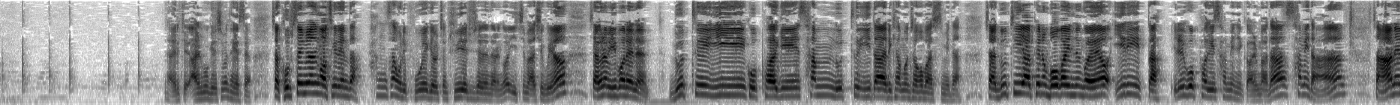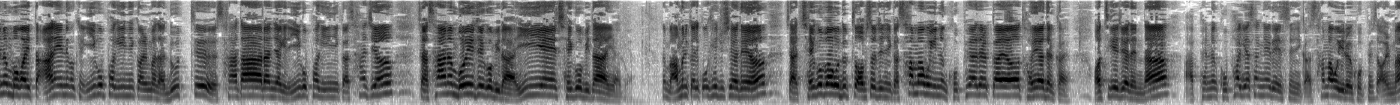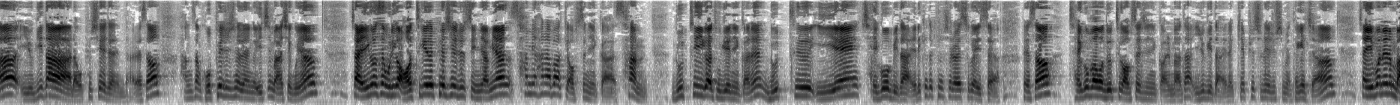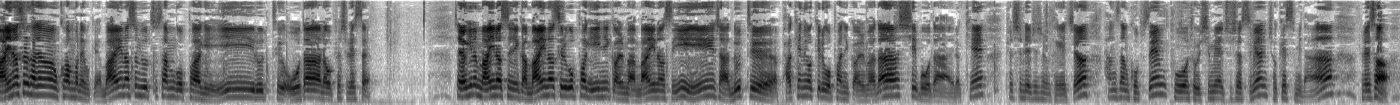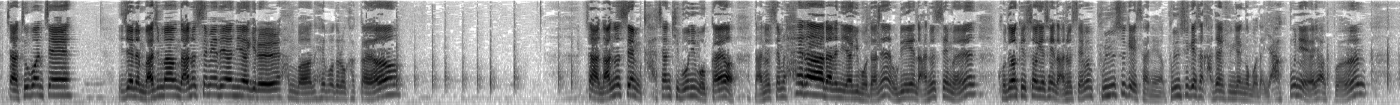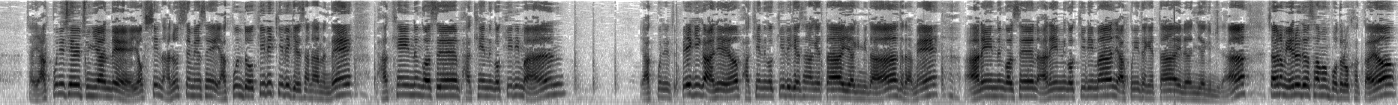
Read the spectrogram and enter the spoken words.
자, 이렇게 알고 계시면 되겠어요. 자, 곱셈이라는 건 어떻게 된다? 항상 우리 부호의 결정 주의해 주셔야 된다는 거 잊지 마시고요. 자, 그럼 이번에는 루트 2 곱하기 3 루트 2다 이렇게 한번 적어봤습니다. 자, 루트 2 앞에는 뭐가 있는 거예요? 1이 있다. 1 곱하기 3이니까 얼마다? 3이다. 자, 안에는 뭐가 있다? 안에 있는 거2 곱하기 2니까 얼마다? 루트 4다라는 이야기죠. 2 곱하기 2니까 4죠? 자, 4는 뭐의 제곱이다? 2의 제곱이다 이야기예요. 그럼 마무리까지 꼭 해주셔야 돼요. 자, 제곱하고 루트 없어지니까 3하고 2는 곱해야 될까요? 더해야 될까요? 어떻게 해줘야 된다? 앞에는 곱하기가 상례되어 있으니까 3하고 2를 곱해서 얼마? 6이다 라고 표시해줘야 된다. 그래서 항상 곱해주셔야 되는 거 잊지 마시고요. 자, 이것은 우리가 어떻게 표시해 줄 수 있냐면 3이 하나밖에 없으니까 3, 루트 2가 두 개니까는 루트 2의 제곱이다. 이렇게도 표시를 할 수가 있어요. 그래서 제곱하고 루트가 없어지니까 얼마다? 6이다. 이렇게 표시를 해주시면 되겠죠. 자, 이번에는 마이너스를 가져다 놓고 한번 해볼게요. 마이너스 루트 3 곱하기 2 루트 5다 라고 표시를 했어요. 자, 여기는 마이너스니까 마이너스 1 곱하기 2니까 얼마? 마이너스 2. 자, 루트 밖에 있는 것끼리 곱하니까 얼마다? 15다. 이렇게 표시를 해주시면 되겠죠. 항상 곱셈, 부호 조심해 주셨으면 좋겠습니다. 그래서 자, 두 번째 이제는 마지막 나눗셈에 대한 이야기를 한번 해보도록 할까요? 자, 나눗셈 가장 기본이 뭘까요? 나눗셈을 해라라는 이야기보다는 우리의 나눗셈은 고등학교 수학에서의 나눗셈은 분수 계산이에요. 분수 계산 가장 중요한 것보다 약분이에요. 약분. 자, 약분이 제일 중요한데 역시 나눗셈에서의 약분도 끼리끼리 계산하는데 밖에 있는 것은 밖에 있는 것끼리만 약분이 빼기가 아니에요. 밖에 있는 것끼리 계산하겠다 이야기입니다. 그 다음에 안에 있는 것은 안에 있는 것끼리만 약분이 되겠다 이런 이야기입니다. 자, 그럼 예를 들어서 한번 보도록 할까요?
